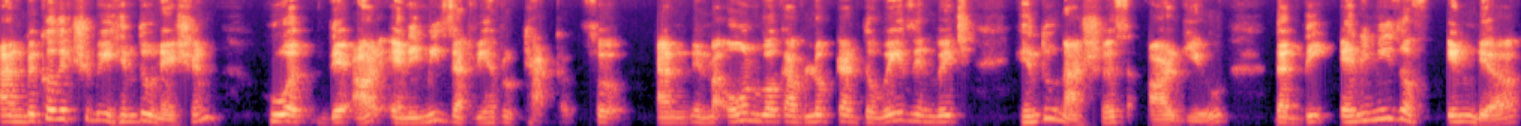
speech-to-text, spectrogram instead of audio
And because it should be a Hindu nation, who are they are enemies that we have to tackle. So, and in my own work, I've looked at the ways in which Hindu nationalists argue that the enemies of India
